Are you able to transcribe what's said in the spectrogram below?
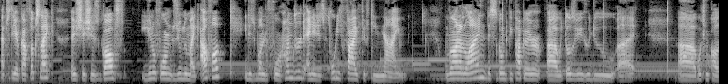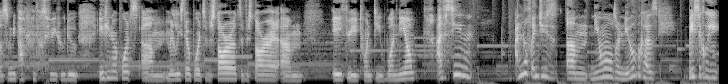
that's what the aircraft looks like. Registration is Golf Uniform Zulu Mike Alpha. It is 1 to 400 and it is 45.59. Moving on down the line, this is going to be popular uh, with those of you who do uh, you call this? It's gonna be popular with those of you who do Asian airports, um, Middle East airports, Vistara, it's a Vistara um, A321 Neo. I've seen, I don't know if NG's um, Neo molds are new because basically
